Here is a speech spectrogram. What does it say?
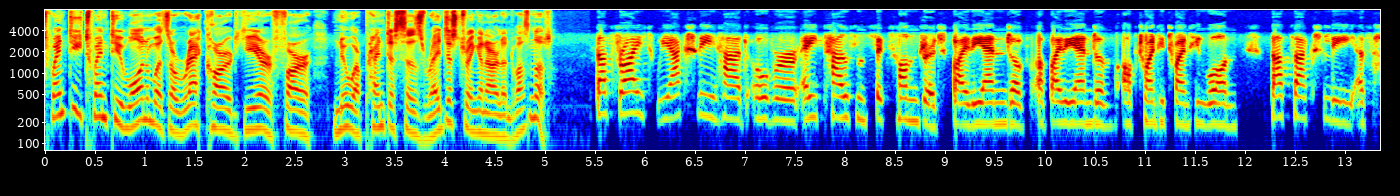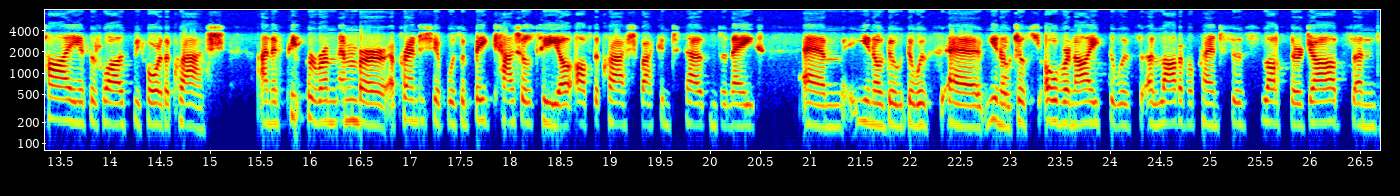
2021 was a record year for new apprentices registering in Ireland, wasn't it? That's right. We actually had over 8,600 by the end of uh, by the end of, of 2021. That's actually as high as it was before the crash. And if people remember, apprenticeship was a big casualty of, of the crash back in 2008. Um, you know, there, there was, uh, you know, just overnight there was a lot of apprentices lost their jobs, and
